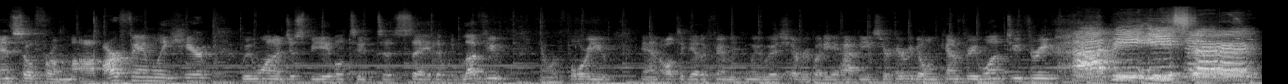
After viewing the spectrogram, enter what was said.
And so, from uh, our family here, we want to just be able to, to say that we love you and we're for you. And all together, family, can we wish everybody a happy Easter? Here we go on the count of three. One, two, three. Happy Easter!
